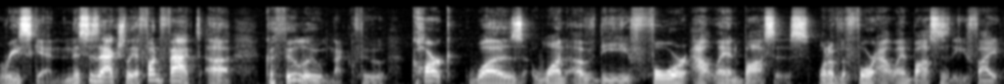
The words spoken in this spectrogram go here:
reskin. And this is actually a fun fact. Uh, Cthulhu, not Cthulhu, Kark was one of the four Outland bosses, one of the four Outland bosses that you fight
